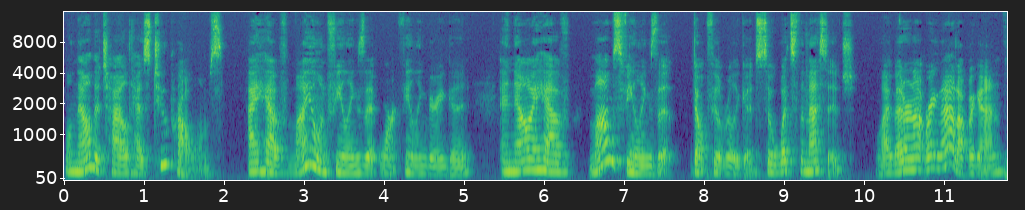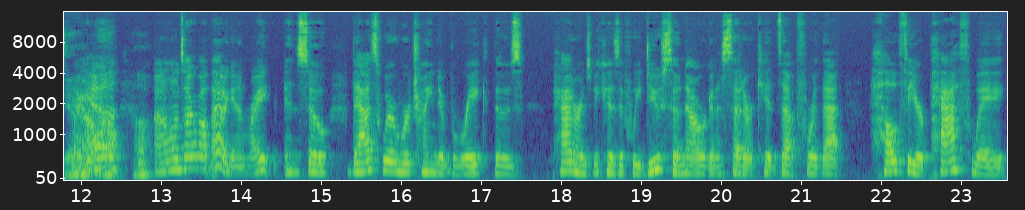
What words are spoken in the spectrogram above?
well, now the child has two problems. I have my own feelings that weren't feeling very good, and now I have mom's feelings that don't feel really good. So, what's the message? Well, I better not bring that up again. Yeah. Like, I, don't Yeah. wanna, Huh. I don't want to talk about that again, right? And so that's where we're trying to break those patterns because if we do so, now we're going to set our kids up for that healthier pathway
